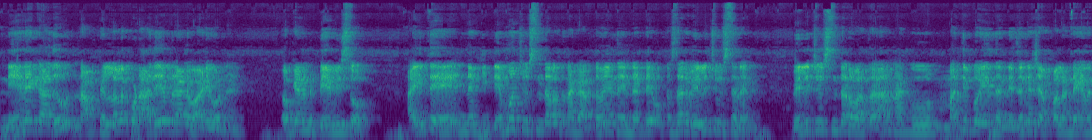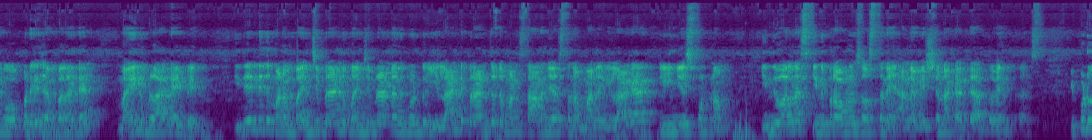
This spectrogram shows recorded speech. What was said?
నేనే కాదు నా పిల్లలకు కూడా అదే బ్రాండ్ వాడేవాడినండి ఓకేనండి? బేబీ సోప్ అయితే నాకు ఈ డెమో చూసిన తర్వాత నాకు అర్థమైంది ఏంటంటే ఒకసారి వెళ్ళి చూసానండి వెళ్ళి చూసిన తర్వాత నాకు మతిపోయిందండి నిజంగా చెప్పాలంటే కనుక ఓపెన్గా చెప్పాలంటే మైండ్ బ్లాక్ అయిపోయింది. ఇదేంటిది? మనం మంచి బ్రాండ్ మంచి బ్రాండ్ అనుకుంటూ ఇలాంటి బ్రాండ్ తోటి మనం స్నానం చేస్తున్నాం. మనం ఇలాగా క్లీన్ చేసుకుంటున్నాం. ఇందువలన స్కిన్ ప్రాబ్లమ్స్ వస్తున్నాయి అన్న విషయం నాకు అయితే అర్థమైంది ఫ్రెండ్స్ ఇప్పుడు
